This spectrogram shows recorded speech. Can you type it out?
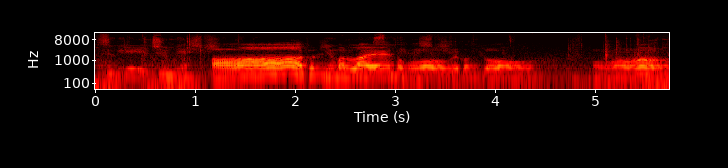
수비를 준비하십시오. 아, 아, 아, 던지지 말라 해, 저거. 왜 던져? 어, 어, 어.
